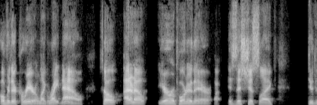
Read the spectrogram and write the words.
over their career like right now so i don't know you're a reporter there. Uh, is this just like do the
